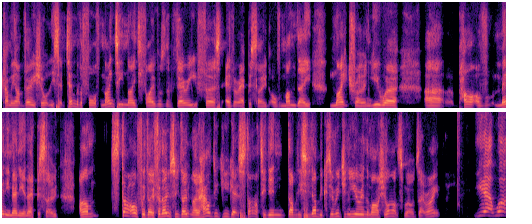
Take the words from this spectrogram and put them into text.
coming up very shortly. September the 4th, 1995 was the very first ever episode of Monday Nitro, and you were uh, part of many, many an episode. Um, start off with though for those who don't know how did you get started in wcw because originally you were in the martial arts world is that right Yeah, well,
